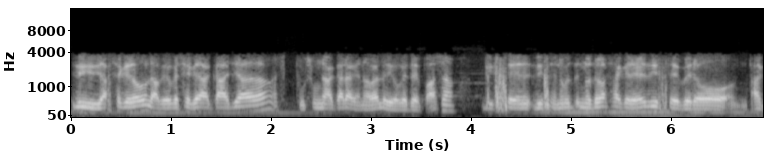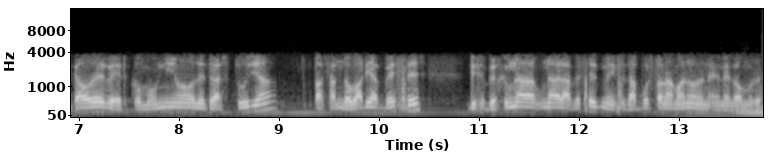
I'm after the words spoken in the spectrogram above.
Y ya se quedó, la veo que se queda callada, puso una cara que no ve, le digo, ¿qué te pasa? Dice, dice no, no te vas a creer, dice, pero acabo de ver como un niño detrás tuya, pasando varias veces Dice, pero es que una, una de las veces me dice, te ha puesto la mano en, el hombro.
